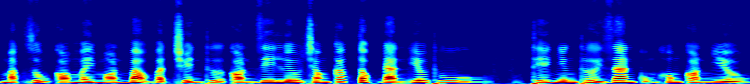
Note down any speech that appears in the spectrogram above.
Mặc dù có mấy món bảo vật truyền thừa còn di lưu trong các tộc đàn yêu thù, thế nhưng thời gian cũng không còn nhiều.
